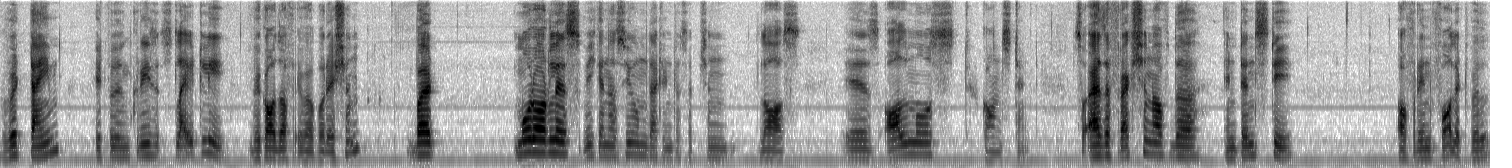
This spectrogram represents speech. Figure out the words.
With time it will increase slightly because of evaporation, but more or less we can assume that interception loss is almost constant. So, as a fraction of the intensity of rainfall it will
